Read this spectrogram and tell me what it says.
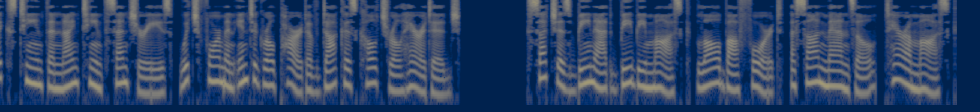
16th and 19th centuries, which form an integral part of Dhaka's cultural heritage such as Binat Bibi Mosque, Lalbagh Fort, Ahsan Manzil, Tara Mosque,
